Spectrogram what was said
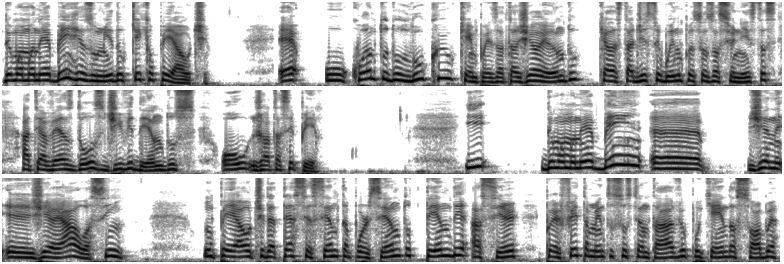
De uma maneira bem resumida, o que é o payout? É o quanto do lucro que a empresa está gerando, que ela está distribuindo para os seus acionistas através dos dividendos ou JCP. E de uma maneira bem é, geral, assim, um payout de até 60% tende a ser perfeitamente sustentável porque ainda sobra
